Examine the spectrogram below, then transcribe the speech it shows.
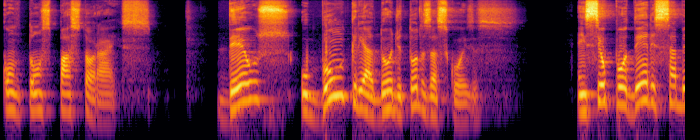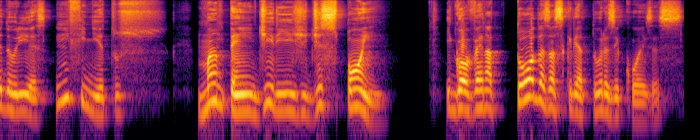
com tons pastorais. Deus, o bom Criador de todas as coisas, em seu poder e sabedorias infinitos, mantém, dirige, dispõe e governa todas as criaturas e coisas,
